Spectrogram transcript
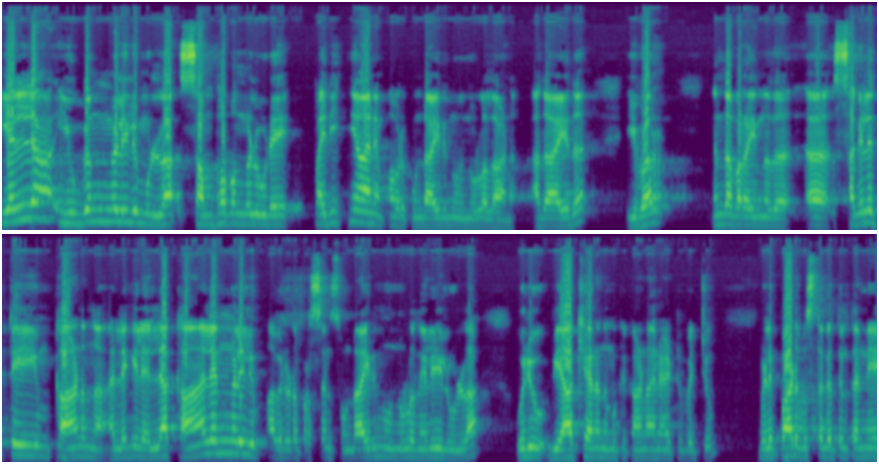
എല്ലാ യുഗങ്ങളിലുമുള്ള സംഭവങ്ങളുടെ പരിജ്ഞാനം അവർക്കുണ്ടായിരുന്നു എന്നുള്ളതാണ്. അതായത് ഇവർ എന്താ പറയുന്നത്? സകലത്തെയും കാണുന്ന അല്ലെങ്കിൽ എല്ലാ കാലങ്ങളിലും അവരുടെ പ്രസൻസ് ഉണ്ടായിരുന്നു എന്നുള്ള നിലയിലുള്ള ഒരു വ്യാഖ്യാനം നമുക്ക് കാണാനായിട്ട് പറ്റും. വെളിപ്പാട് പുസ്തകത്തിൽ തന്നെ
